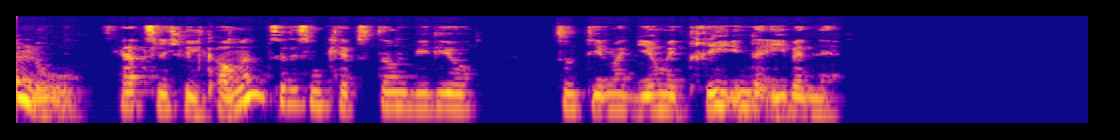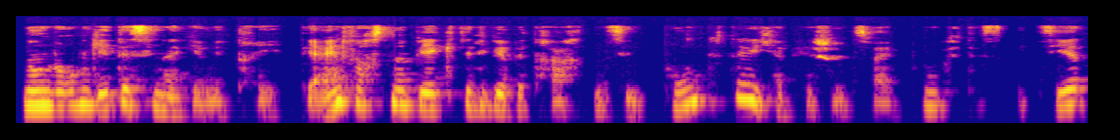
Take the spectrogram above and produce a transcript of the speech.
Hallo, herzlich willkommen zu diesem Capstone-Video zum Thema Geometrie in der Ebene. Nun, worum geht es in der Geometrie? Die einfachsten Objekte, die wir betrachten, sind Punkte. Ich habe hier schon zwei Punkte skizziert.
